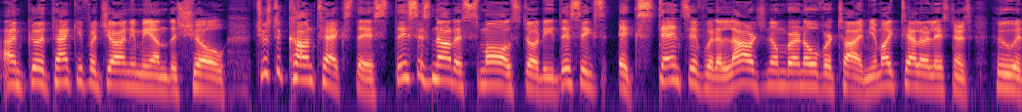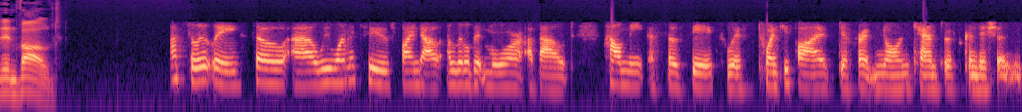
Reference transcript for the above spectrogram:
I'm good. Thank you for joining me on the show. Just to context this, this is not a small study. This is extensive with a large number and over time. You might tell our listeners who it involved. Absolutely. So uh, we wanted to find out a little bit more about how meat associates with 25 different non-cancerous conditions.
